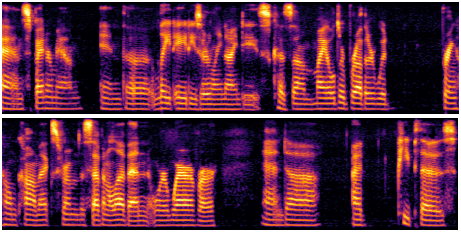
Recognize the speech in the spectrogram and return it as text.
and Spider Man in the late 80s, early 90s, because um, my older brother would bring home comics from the 7 Eleven or wherever, and uh, I'd peep those.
